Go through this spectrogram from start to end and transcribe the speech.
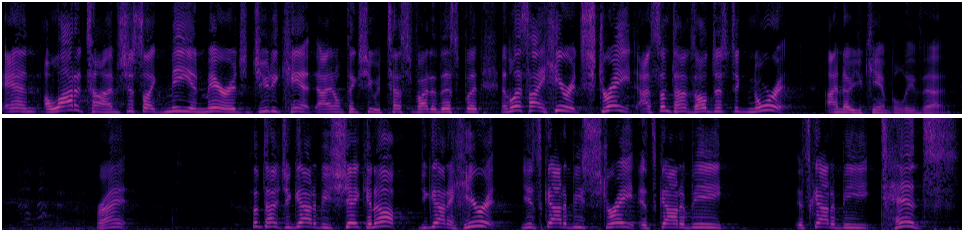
And a lot of times, just like me in marriage, Judy can't, I don't think she would testify to this, but unless I hear it straight, I, sometimes I'll just ignore it. I know you can't believe that. Right? Sometimes you got to be shaken up. You got to hear it. It's got to be straight. It's got to be it's got to be tense.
